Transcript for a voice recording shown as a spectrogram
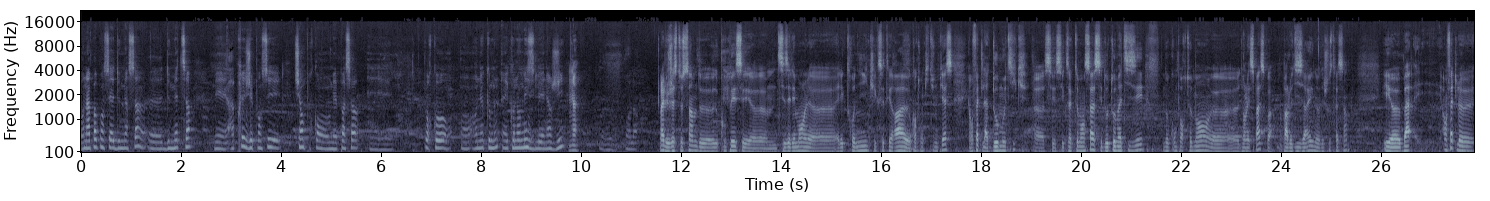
on n'a pas pensé à de mettre ça. euh, de mettre ça. Mais après, j'ai pensé, tiens, pourquoi on ne met pas ça et Pour qu'on on économ- économise l'énergie. Euh, voilà. Le geste simple de, couper ces, euh, éléments euh, électroniques, etc., euh, quand on quitte une pièce. Et en fait, la domotique, c'est exactement ça, c'est d'automatiser nos comportements dans l'espace, quoi, par le design, des choses très simples. Et bah, en fait, le,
